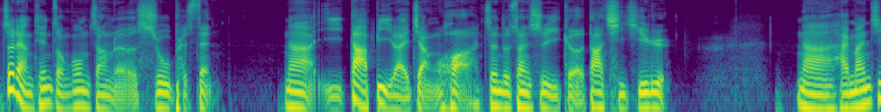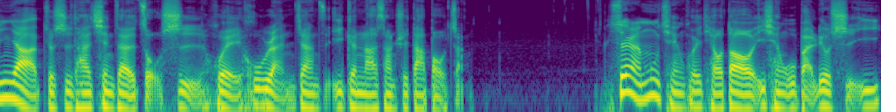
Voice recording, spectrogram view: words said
这两天总共涨了十五 percent。那以大币来讲的话，真的算是一个大奇迹日。那还蛮惊讶，就是它现在的走势会忽然这样子一根拉上去大暴涨。虽然目前回调到一千五百六十一，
